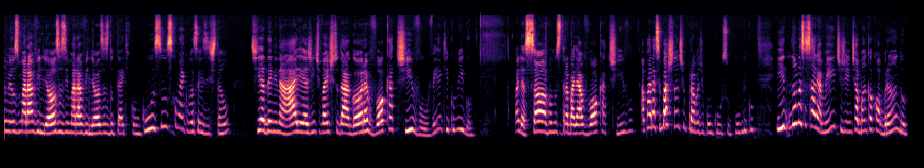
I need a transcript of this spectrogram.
meus maravilhosos e maravilhosas do Tec Concursos, como é que vocês estão? Tia Deni na área e a gente vai estudar agora vocativo. Vem aqui comigo. Olha só, vamos trabalhar vocativo. Aparece bastante em prova de concurso público e não necessariamente, gente, a banca cobrando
